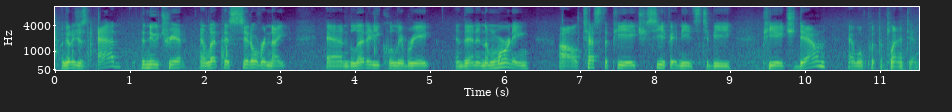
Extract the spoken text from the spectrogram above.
I'm going to just add the nutrient and let this sit overnight and let it equilibrate. And then in the morning, I'll test the pH, see if it needs to be pH down, and we'll put the plant in.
